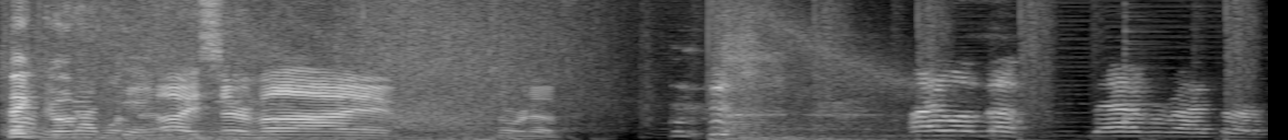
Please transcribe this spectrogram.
Thank gun, God god for dang. I survived. Sort of. I love that. That provides sort of.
